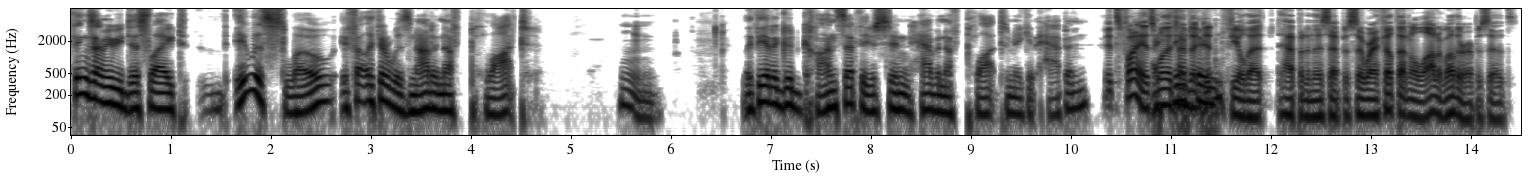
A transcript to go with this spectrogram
things i maybe disliked it was slow it felt like there was not enough plot Hmm. like they had a good concept they just didn't have enough plot to make it happen It's funny. It's I one of the times think I didn't feel that happen in this episode, where I felt that in a lot of other episodes.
